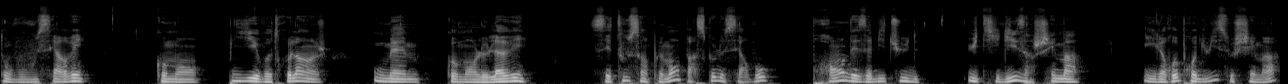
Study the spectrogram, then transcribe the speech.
dont vous vous servez, comment plier votre linge, ou même comment le laver. C'est tout simplement parce que le cerveau prend des habitudes, utilise un schéma. Il reproduit ce schéma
